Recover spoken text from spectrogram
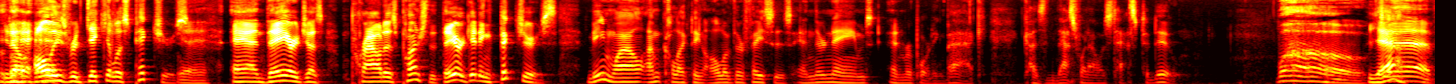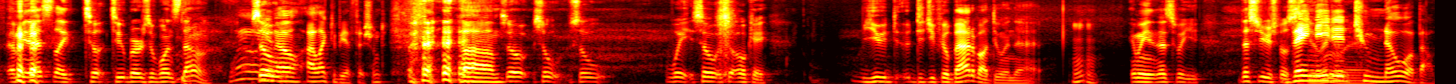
You know, all these ridiculous pictures Yeah, yeah. and they are just proud as punch that they are getting pictures. Meanwhile, I'm collecting all of their faces and their names and reporting back because that's what I was tasked to do. Whoa. Yeah. Jeff. I mean, that's like t- two birds with one stone. Well, So- you know, I like to be efficient. Um, so so so wait so so okay you did you feel bad about doing that Mm-mm. i mean that's what you that's what you're supposed they to do They needed anyway. to know about.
